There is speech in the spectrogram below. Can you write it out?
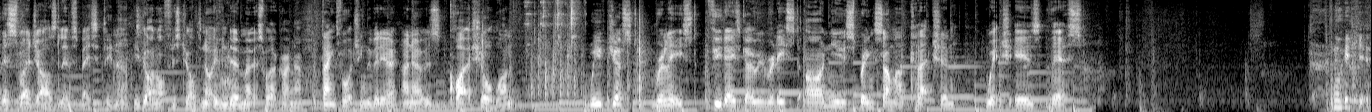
this is where Giles lives basically now. He's got an office job. He's not even doing Motus work right now. Thanks for watching the video. I know it was quite a short one. We've just released, a few days ago we released our new spring summer collection, which is this. Wicked.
